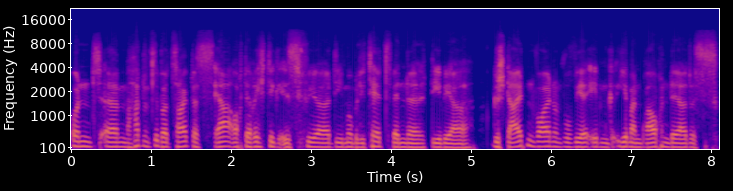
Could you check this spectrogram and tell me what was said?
und ähm, hat uns überzeugt, dass er auch der Richtige ist für die Mobilitätswende, die wir gestalten wollen und wo wir eben jemanden brauchen, der das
